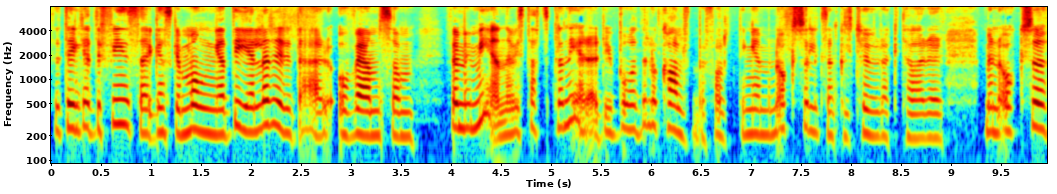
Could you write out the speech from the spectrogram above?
Så jag tänker att det finns här ganska många delar i det där och vem som vem är med när vi stadsplanerar? Det är både lokalbefolkningen men också liksom kulturaktörer men också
